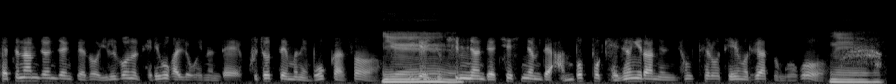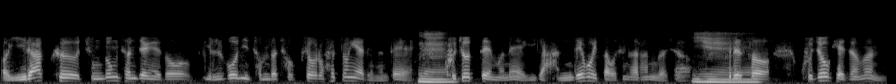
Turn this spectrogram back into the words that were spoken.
베트남 전쟁 때도 일본을 데리고 가려고 했는데 구조 때문에 못 가서 예. 이게 60년대 70년대 안보법 개정이라는 형태로 대응을 해왔던 거고 네. 어, 이라크 중동 전쟁에도 일본이 좀 더 적극적으로 활동해야 되는데 네. 구조 때문에 이게 안 되고 있다고 생각을 하는 거죠. 예. 그래서 구조 개정은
